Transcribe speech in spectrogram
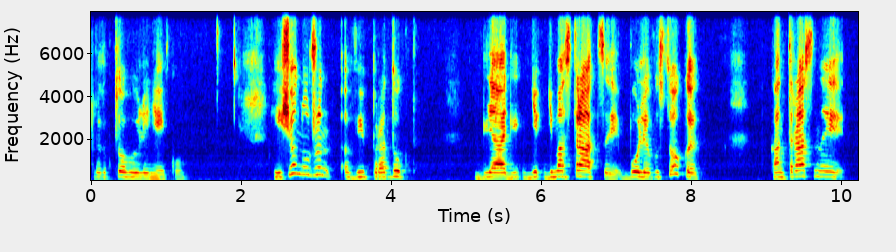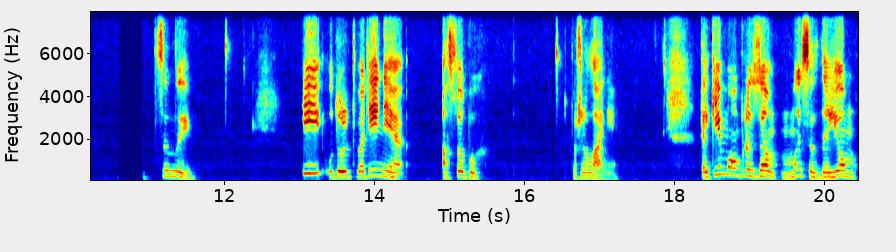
продуктовую линейку. Еще нужен VIP-продукт для демонстрации более высокой контрастной цены и удовлетворения особых пожеланий. Таким образом, мы создаем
